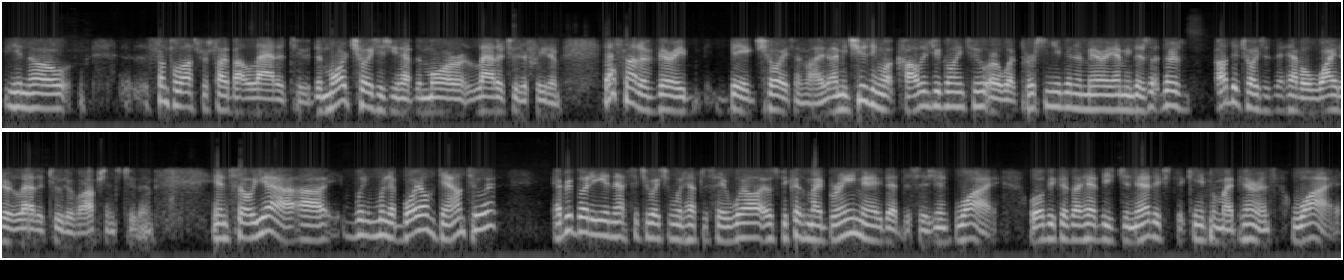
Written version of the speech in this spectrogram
you know, some philosophers talk about latitude. The more choices you have, the more latitude of freedom. That's not a very big choice in life. I mean, choosing what college you're going to or what person you're going to marry. I mean, there's there's other choices that have a wider latitude of options to them. And so, yeah, uh, when when it boils down to it, everybody in that situation would have to say, well, it was because my brain made that decision. Why? Well, because I have these genetics that came from my parents. Why?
